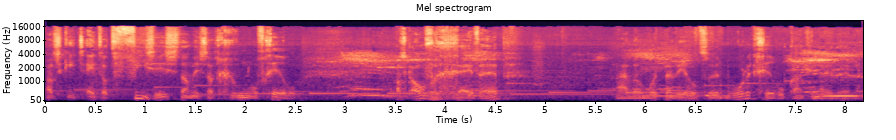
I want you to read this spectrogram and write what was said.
Als ik iets eet wat vies is, dan is dat groen of geel. Als ik overgegeven heb, nou, dan wordt mijn wereld eh, behoorlijk geel, kan ik je meedelen.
